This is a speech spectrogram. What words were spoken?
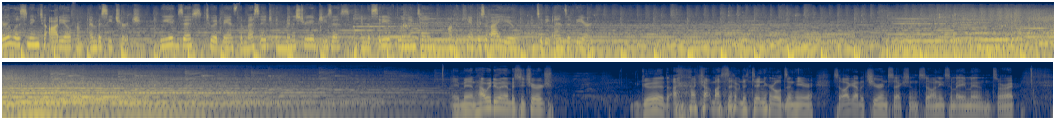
You're listening to audio from Embassy Church. We exist to advance the message and ministry of Jesus in the city of Bloomington, on the campus of IU, and to the ends of the earth. Amen. How we doing, Embassy Church? Good. I got my seven to ten year olds in here, so I got a cheering section. So I need some amens. All right.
